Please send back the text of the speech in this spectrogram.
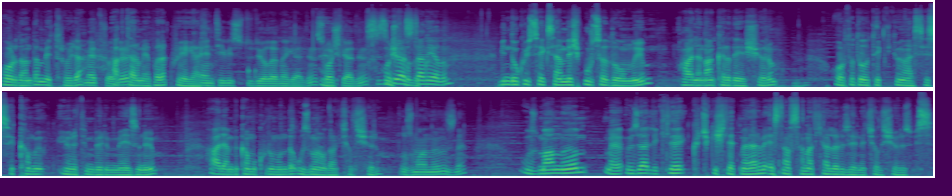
oradan da metroyla Metroyla aktarma yaparak buraya geldim. NTV stüdyolarına geldiniz. Evet. Hoş geldiniz. Sizi Hoş biraz bulduk. tanıyalım. 1985 Bursa doğumluyum. Halen Ankara'da yaşıyorum. Orta Doğu Teknik Üniversitesi Kamu Yönetim Bölümü mezunuyum. Halen bir kamu kurumunda uzman olarak çalışıyorum. Uzmanlığınız ne? Uzmanlığım e, özellikle küçük işletmeler ve esnaf sanatkarlar üzerine çalışıyoruz biz.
